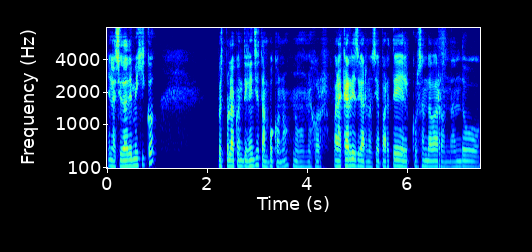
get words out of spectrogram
en la Ciudad de México, pues por la contingencia tampoco, ¿no? No, mejor. ¿Para qué arriesgarnos? Y aparte el curso andaba rondando,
